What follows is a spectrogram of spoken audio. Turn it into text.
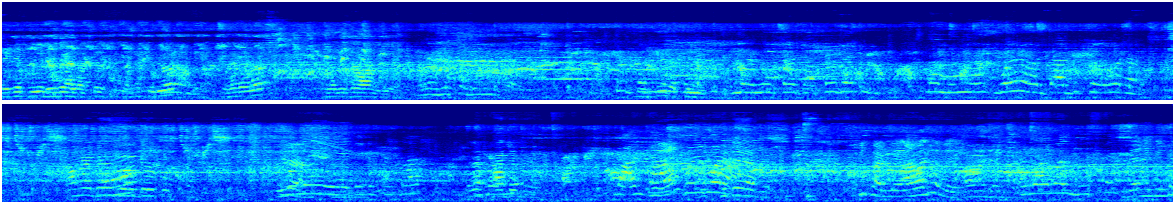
এই যে ঢুকে গেল মানে হয়ে গেল আমাদের খাওয়া হবে আমার এটা জোর করতাম এটা ফাটে না যাবে কি ফাটবে আওয়াজ হবে কিন্তু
